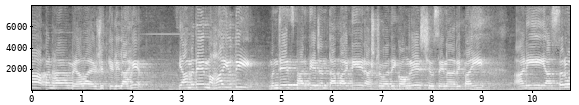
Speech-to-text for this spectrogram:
आपण हा मेळावा आयोजित केलेला आहे. यामध्ये महायुती म्हणजेच भारतीय जनता पार्टी राष्ट्रवादी काँग्रेस शिवसेना रिपाई आणि या सर्व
